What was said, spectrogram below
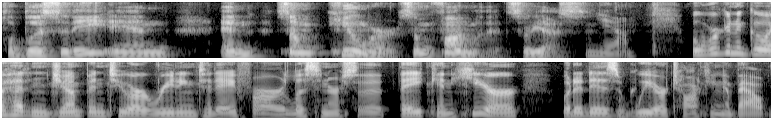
publicity and and some humor, some fun with it. So yes, Yeah. Well, we're going to go ahead and jump into our reading today for our listeners so that they can hear what it is we are talking about.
